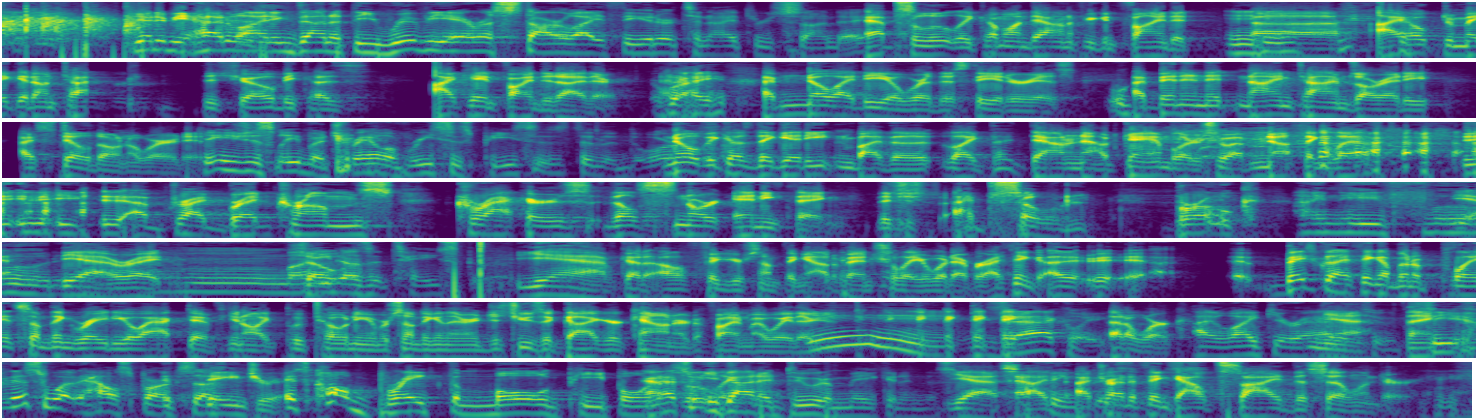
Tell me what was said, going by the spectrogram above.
You're Going to be headlining down at the Riviera Starlight Theater tonight through Sunday. Absolutely. Come on down if you can find it. Uh, I hope to make it on time for the show because I can't find it either. Right. I have no idea where this theater is. I've been in it nine times already. I still don't know where it is. Can't you just leave a trail of Reese's Pieces to the door? No, because they get eaten by the like the down and out gamblers who have nothing left. I've tried breadcrumbs, crackers. They'll snort anything. They just I'm so broke. I need food. yeah, right. Mm, money So- doesn't taste good. Yeah, I've got. To, I'll figure something out eventually or whatever. I think. Uh, basically, I think I'm going to plant something radioactive, you know, like plutonium or something in there, and just use a Geiger counter to find my way there. Just tick, tick, tick. Exactly. That'll work. I like your attitude. Yeah, thank See, you. this is what Hal Sparks It's does. dangerous. It's called break the mold, people, and that's what you got to do to make it in this. yes, I, I try to think outside the cylinder.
